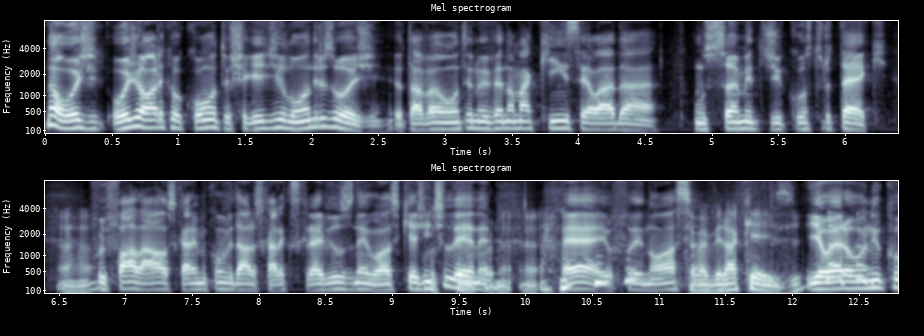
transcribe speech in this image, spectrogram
Não, hoje, hoje a hora que eu conto, eu cheguei de Londres hoje. Eu tava ontem no evento da McKinsey lá da um summit de Construtech. Aham. Fui falar, os caras me convidaram, os caras que escrevem os negócios que a gente Os lê, paper, né? né? É, eu falei, nossa. Você vai virar case. E eu era o único,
